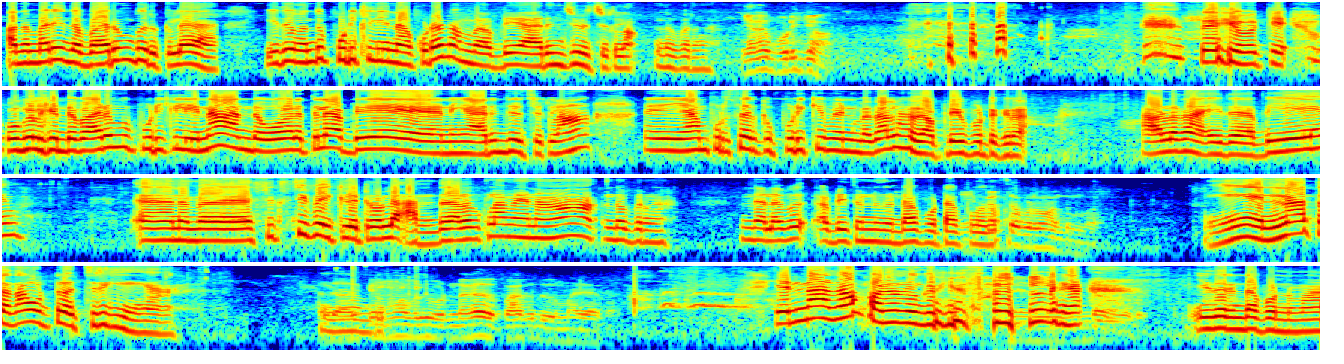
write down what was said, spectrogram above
அந்த மாதிரி இந்த வரும்பு இருக்குல்ல இது வந்து பிடிக்கலினா கூட நம்ம அப்படியே அரிஞ்சு வச்சுக்கலாம். இந்த பாருங்க. எனக்கு பிடிக்கும். சரி ஓகே உங்களுக்கு இந்த வரும்பு பிடிக்கலின்னா அந்த ஓரத்தில் அப்படியே நீங்கள் அரிஞ்சு வச்சுக்கலாம். என் புருஷருக்கு பிடிக்கும் என்பதால் நான் அதை அப்படியே போட்டுக்கிறேன். அவ்வளோதான் இது அப்படியே நம்ம சிக்ஸ்டி ஃபைவ்க்கு வெட்டுறோம்ல அந்த அளவுக்குலாம் வேணாம். இந்த பாருங்க. இந்த அளவு அப்படியே துண்டு துண்டாக போட்டால் போதும். நீங்கள் என்னத்தை தான் விட்டு வச்சுருக்கீங்க? அப்படி. ஒன்றாக பார்க்குறது ஒரு மாதிரி இருக்கும். என்ன தான் பண்ணணுங்கிறீங்க சொல்லுங்க. இது ரெண்டா பொண்ணுமா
